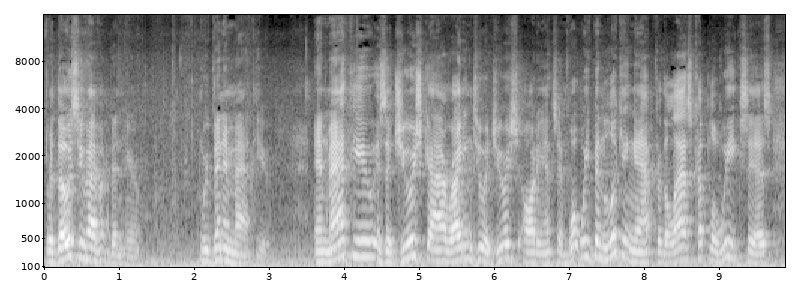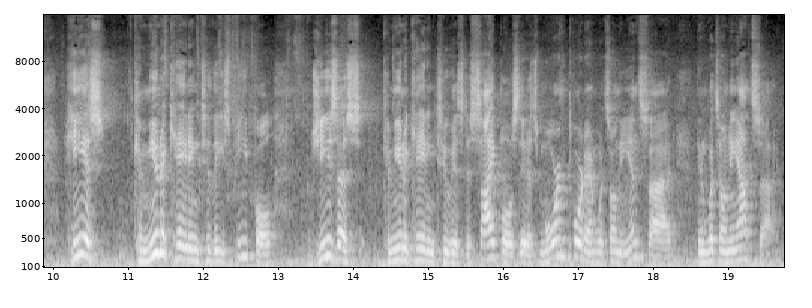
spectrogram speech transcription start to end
For those who haven't been here, we've been in Matthew. And Matthew is a Jewish guy writing to a Jewish audience. And what we've been looking at for the last couple of weeks is he is communicating to these people, Jesus communicating to his disciples that it's more important what's on the inside than what's on the outside.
